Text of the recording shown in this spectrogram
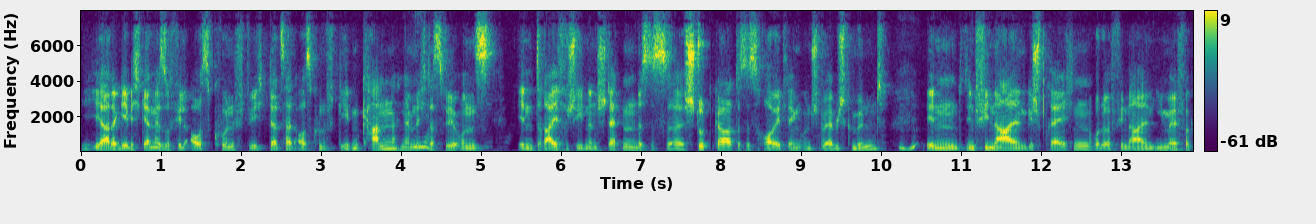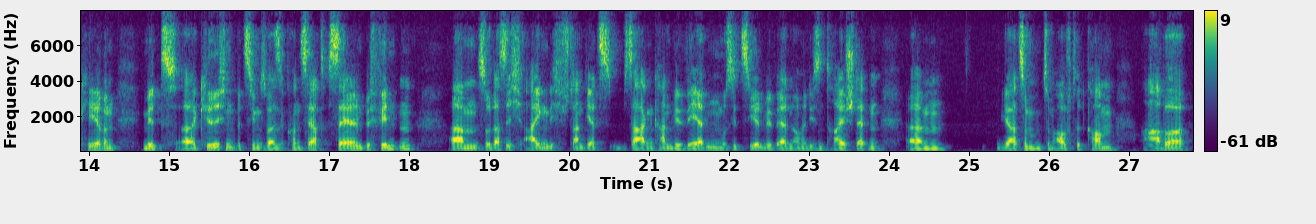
Ja, da gebe ich gerne so viel Auskunft, wie ich derzeit Auskunft geben kann, nämlich Ja. dass wir uns in drei verschiedenen Städten, das ist äh, Stuttgart, das ist Reutlingen und Schwäbisch Gmünd, Mhm. in den finalen Gesprächen oder finalen E-Mail-Verkehren mit äh, Kirchen bzw. Konzertsälen befinden, ähm, sodass ich eigentlich Stand jetzt sagen kann, wir werden musizieren, wir werden auch in diesen drei Städten ähm, ja, zum, zum Auftritt kommen, aber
